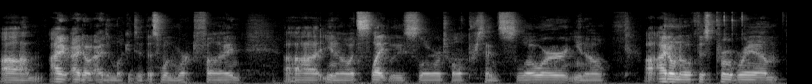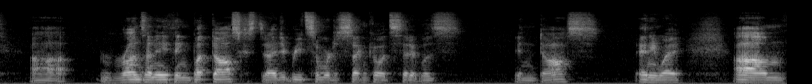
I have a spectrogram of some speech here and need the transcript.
Um, I, I, don't, I didn't look into it. This one worked fine. Uh, you know, it's slightly slower, 12% slower. You know, I don't know if this program uh, runs on anything but DOS. Cause did I read somewhere just a second ago it said it was in DOS? Anyway, um,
